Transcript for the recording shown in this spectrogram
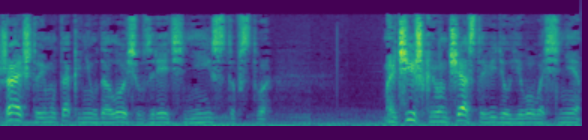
Жаль, что ему так и не удалось узреть неистовство. Мальчишкой он часто видел его во сне.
